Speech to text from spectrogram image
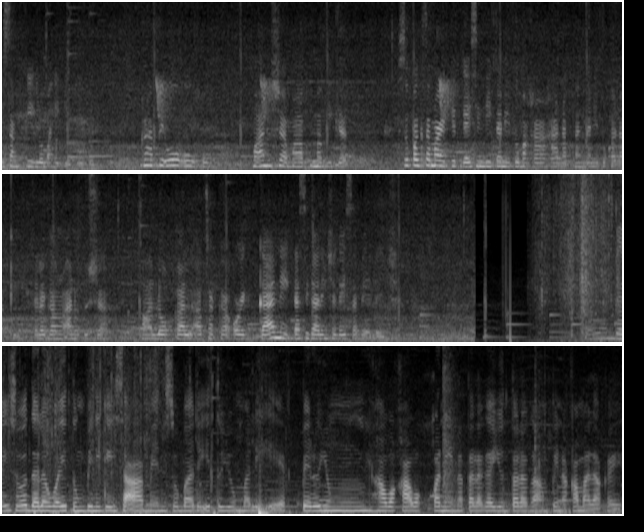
isang kilo mahigit ito. Grabe, oo, oo, oo. Maano siya, ma- mabigat. So pag sa market guys, hindi ka nito makahanap ng ganito kalaki. Talagang ano to siya, ah, local at saka organic kasi galing siya guys sa village. So ayan guys, so dalawa itong binigay sa amin. So bali ito yung maliit. Pero yung hawak-hawak ko kanina talaga, yun talaga ang pinakamalaki.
